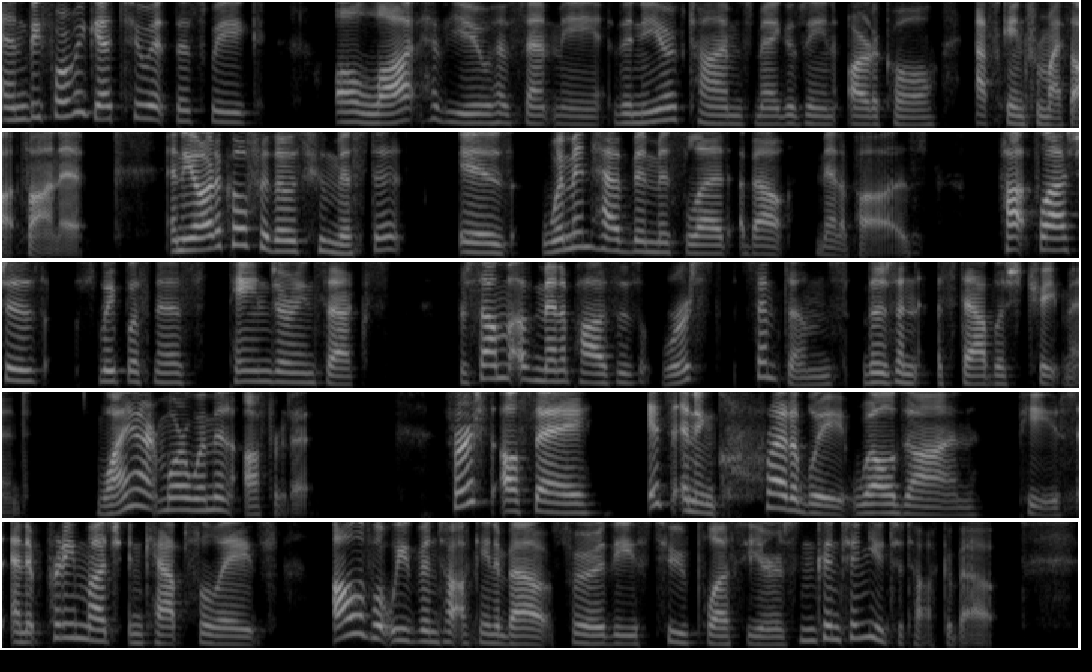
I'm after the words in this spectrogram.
And before we get to it this week, a lot of you have sent me the New York Times Magazine article asking for my thoughts on it. And the article, for those who missed it, is Women Have Been Misled About Menopause. Hot flashes, sleeplessness, pain during sex. For some of menopause's worst symptoms, there's an established treatment. Why aren't more women offered it? First, I'll say it's an incredibly well done piece, and it pretty much encapsulates all of what we've been talking about for these two plus years and continue to talk about.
